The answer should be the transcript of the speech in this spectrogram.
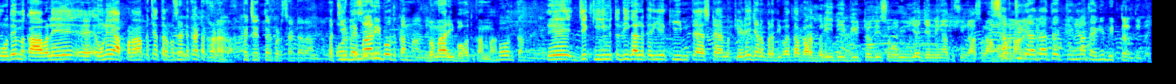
ਉਹਦੇ ਮੁਕਾਬਲੇ ਅਹ, ਉਹਨੇ ਆਪਣਾ 75% ਘੱਟ ਖਾਣਾ ਹੈਗਾ 75% ਆਰਾਮ ਨਾਲ। 25 ਔਰ ਬਿਮਾਰੀ ਬਹੁਤ ਕਮ ਆਉਂਦੀ ਬਿਮਾਰੀ ਬਹੁਤ ਕਮ ਆ। ਬਹੁਤ ਕਮ ਹੈ। ਤੇ ਜੇ ਕੀਮਤ ਦੀ ਗੱਲ ਕਰੀਏ ਕੀਮਤ ਇਸ ਟਾਈਮ ਕਿਹੜੇ ਜਾਨਵਰ ਦੀ ਵੱਧਦਾ ਬਰਬਰੀ ਦੀ ਬੀਟਲ ਦੀ ਸਰੋਹੀ ਜਾਂ ਜਿੰਨੀਆਂ ਤੁਸੀਂ ਨਸਲਾਂ ਹੋਰ ਸਭ ਤੋਂ ਜ਼ਿਆਦਾ ਤੇ ਕੀਮਤ ਹੈਗੀ ਬਿੱਟਲ ਦੀ ਬਈ।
